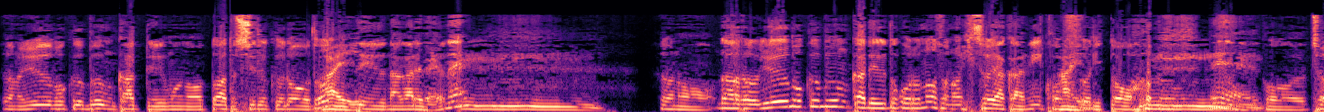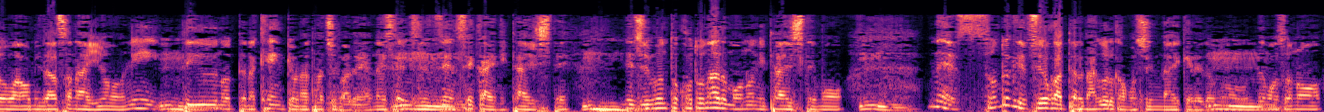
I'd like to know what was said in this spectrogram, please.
その遊牧文化っていうものと、あとシルクロードっていう流れだよね。はい、その、だから遊牧文化でいうところの、その、ひそやかにこっそりと、うねえ、ん。こう、調和を乱さないようにっていうのってのは謙虚な立場だよね。全世界に対して。うんで、自分と異なるものに対しても、うんね、その時に強かったら殴るかもしれないけれども、うんでもその、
